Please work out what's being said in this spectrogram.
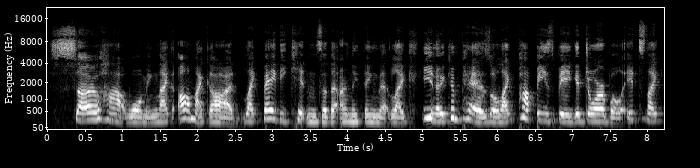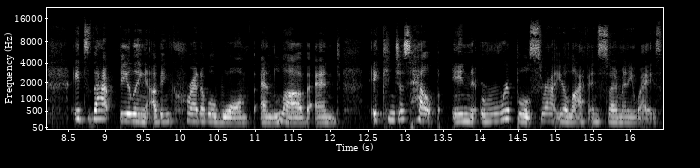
so heartwarming. Like, oh my God, like baby kittens are the only thing that, like, you know, compares, or like puppies being adorable. It's like, it's that feeling of incredible warmth and love, and it can just help in ripples throughout your life in so many ways.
